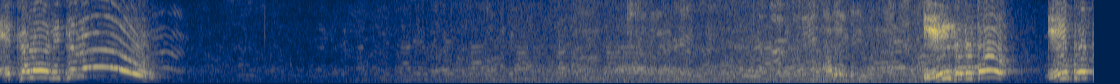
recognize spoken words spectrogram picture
ఏకలో విజిల్లో. ఈ జతతో ఈ పూట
